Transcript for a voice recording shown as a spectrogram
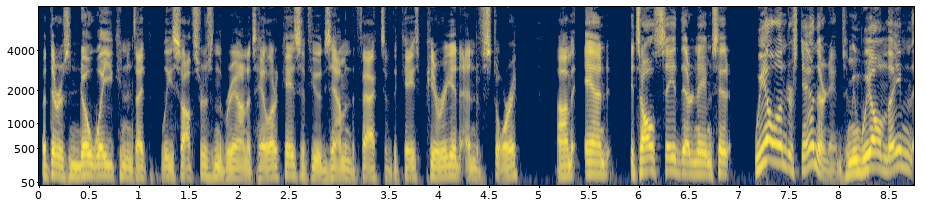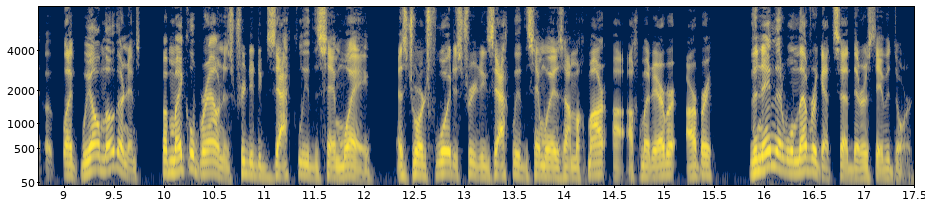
but there is no way you can indict the police officers in the Breonna Taylor case if you examine the facts of the case, period, end of story. Um, and it's all say their names. We all understand their names. I mean, we all name, like, we all know their names. But Michael Brown is treated exactly the same way as George Floyd is treated exactly the same way as Ahmaud, uh, Arbery. The name that will never get said there is David Dorn.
